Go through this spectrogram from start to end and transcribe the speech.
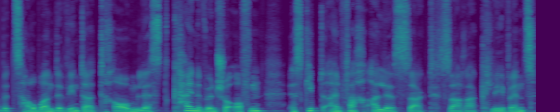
bezaubernde Wintertraum lässt keine Wünsche offen. Es gibt einfach alles, sagt Sarah Clevens,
